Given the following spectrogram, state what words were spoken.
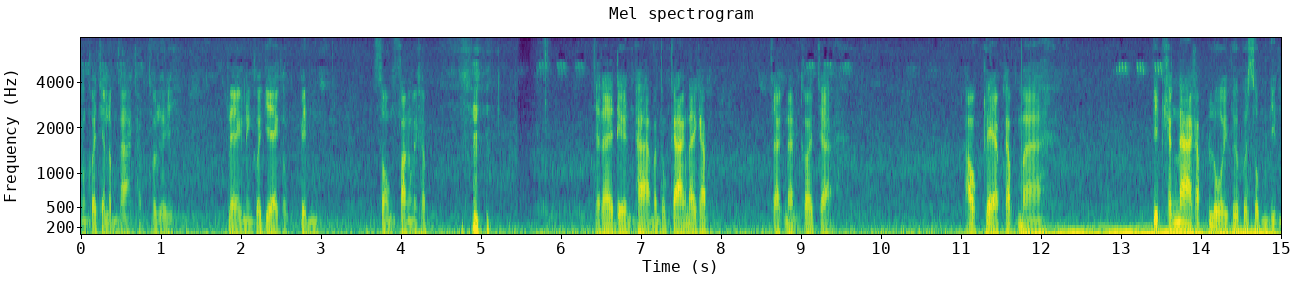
มันก็จะลำบากครับก็เลย แปลงหนึ่งก็แยกออกเป็น สองฝั่งเลยครับ จะได้เดินผ่ามันตรงกลางได้ครับ จากนั้นก็จะเอาแกลบครับมาปิดข้างหน้าครับโรยเพื่อผสมดิน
